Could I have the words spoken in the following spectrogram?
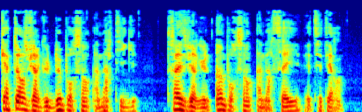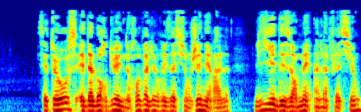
14,2% à Martigues, 13,1% à Marseille, etc. Cette hausse est d'abord due à une revalorisation générale liée désormais à l'inflation,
